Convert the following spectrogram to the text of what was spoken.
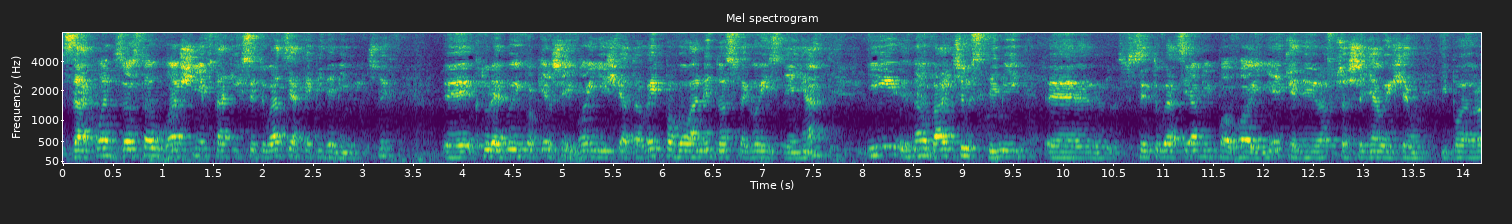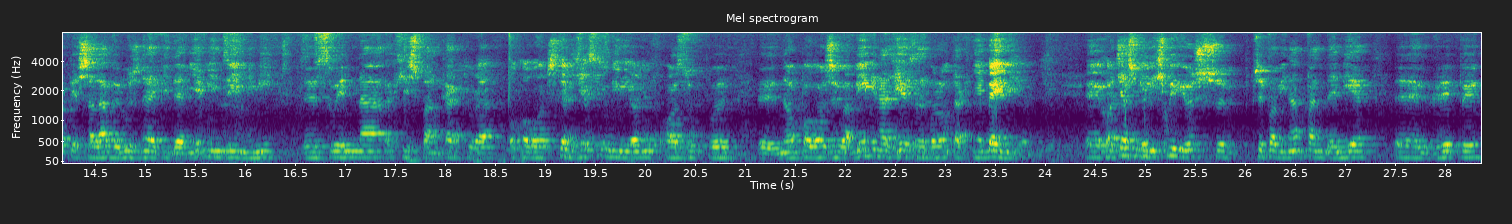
zakład został właśnie w takich sytuacjach epidemicznych, które były po I wojnie światowej, powołany do swego istnienia i no, walczył z tymi e, sytuacjami po wojnie, kiedy rozprzestrzeniały się i po Europie szalały różne epidemie, między innymi e, słynna Hiszpanka, która około 40 milionów osób e, no, położyła. Miejmy nadzieję, że z Ebolą tak nie będzie. E, Chociaż mieliśmy już, e, przypominam, pandemię e, grypy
